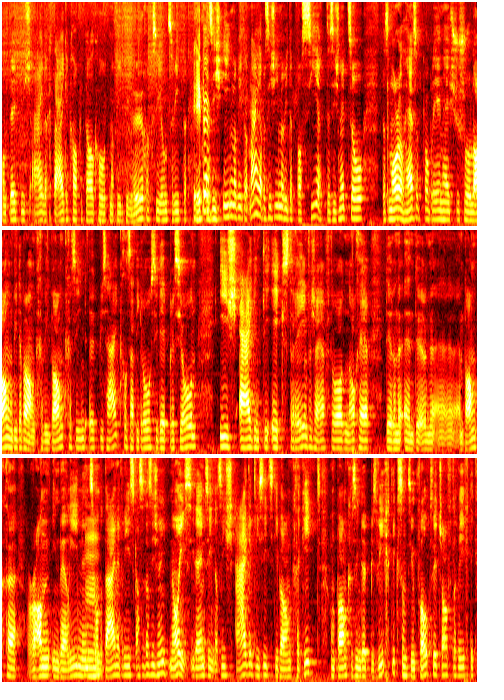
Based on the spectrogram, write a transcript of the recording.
Und dort ist eigentlich die Eigenkapitalquote noch viel, viel höher gewesen und so weiter. Eben. Es ist immer wieder, nein, aber es ist immer wieder passiert. Es ist nicht so, das Moral Hazard Problem hast du schon lange bei den Banken, weil Banken sind etwas Heikles. Auch die große Depression ist eigentlich extrem verschärft worden nachher durch einen, äh, durch einen, äh, einen Bankenrun in Berlin 1931. Mhm. Also das ist nichts Neues in dem Sinn. Das ist eigentlich, seit es die Banken gibt und Banken sind etwas Wichtiges und sind volkswirtschaftlich wichtig,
